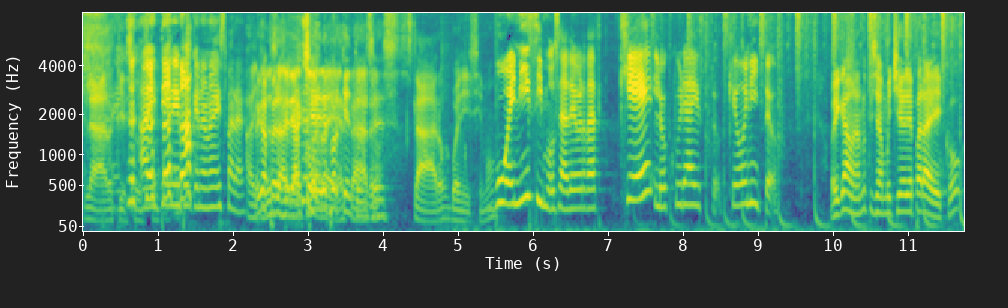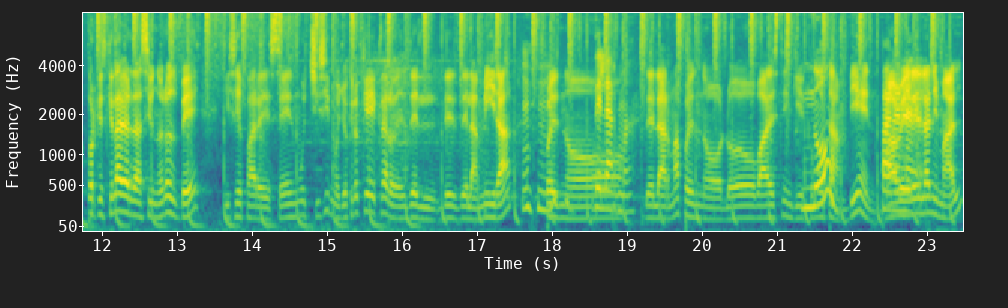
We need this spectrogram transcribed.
Claro que eso. Ahí tiene por qué no no disparar. Oiga, pero sería chévere porque claro. entonces, claro, buenísimo. Buenísimo, o sea, de verdad, qué locura esto, qué bonito. Oiga, una noticia muy chévere para Eco, porque es que la verdad, si uno los ve y se parecen muchísimo, yo creo que, claro, desde, el- desde la mira, pues no. Del arma. Del arma, pues no lo va a distinguir No, como tan bien. Va a ver nada. el animal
